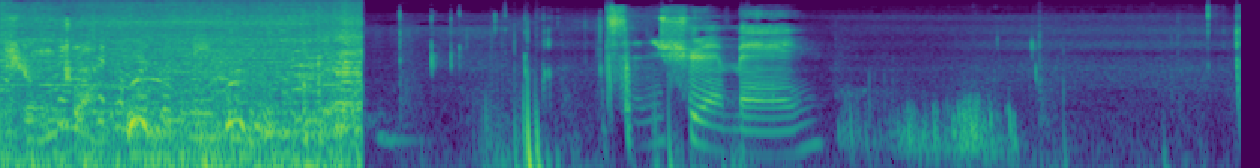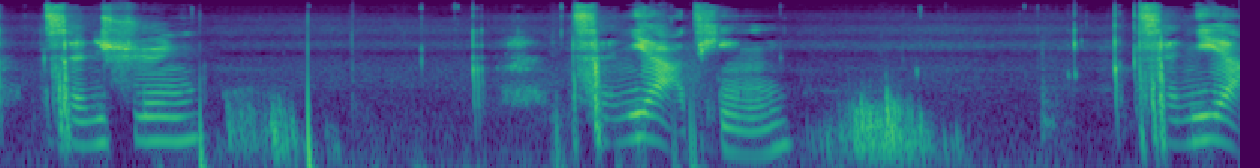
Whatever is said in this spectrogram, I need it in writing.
雄壮、陈雪梅、陈勋、陈雅婷、陈雅、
